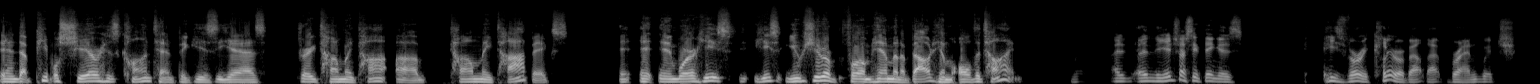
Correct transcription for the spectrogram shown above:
and that people share his content because he has very timely, to, uh, timely topics and, and where he's, he's, you hear from him and about him all the time. Right. And, and the interesting thing is he's very clear about that brand, which,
